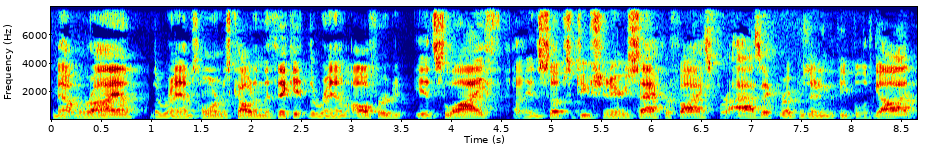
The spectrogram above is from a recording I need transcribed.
Mount Moriah, the ram's horn was caught in the thicket. The ram offered its life uh, in substitutionary sacrifice for Isaac, representing the people of God.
